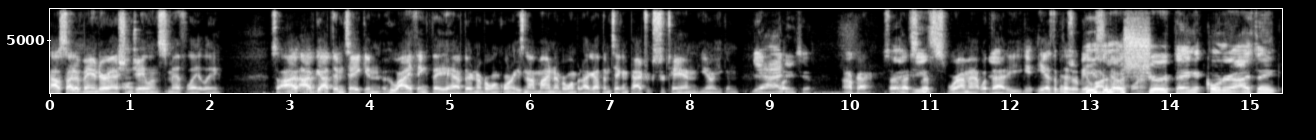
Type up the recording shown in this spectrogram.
outside of Vander Esch and Jaylon Smith lately. So I, I've got them taking who I think they have their number one corner. He's not my number one, but I got them taking Patrick Surtain. You know, you can yeah, I do too. okay. So Right, that's that's where I'm at with that. He, he has the potential to be a He's the most corner. sure thing at corner, I think,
